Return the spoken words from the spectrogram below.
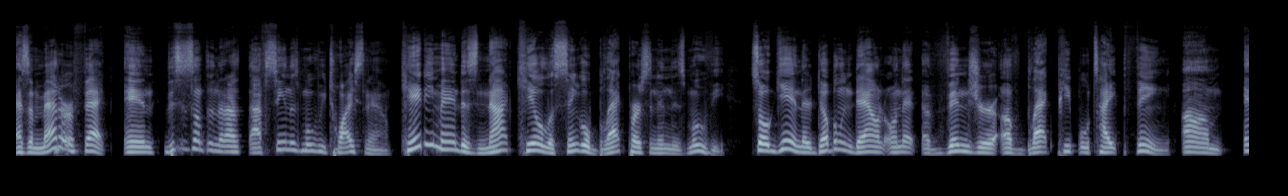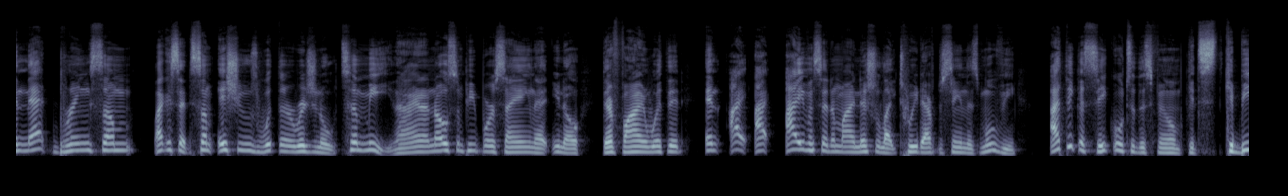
as a matter of fact, and this is something that I've, I've seen this movie twice now, Candyman does not kill a single black person in this movie. So again, they're doubling down on that Avenger of black people type thing. Um, and that brings some, like I said, some issues with the original to me. And I know some people are saying that, you know, they're fine with it. And I I, I even said in my initial like tweet after seeing this movie, I think a sequel to this film could could be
